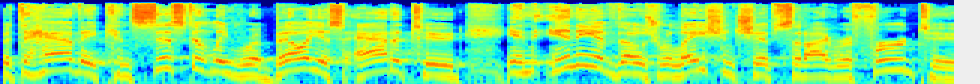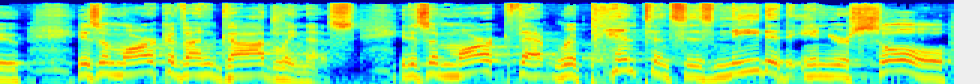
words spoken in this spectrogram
But to have a consistently rebellious attitude in any of those relationships that I referred to is a mark of ungodliness. It is a mark that repentance is needed in your soul.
